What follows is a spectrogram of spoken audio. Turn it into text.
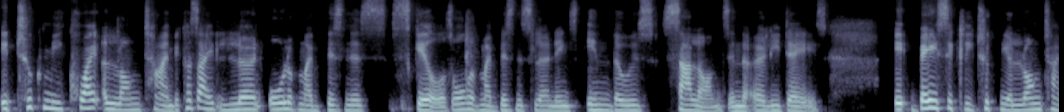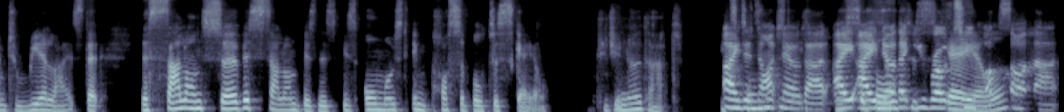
it took me quite a long time because I learned all of my business skills, all of my business learnings in those salons in the early days. It basically took me a long time to realize that the salon service salon business is almost impossible to scale. Did you know that? It's I did not know that. I, I know that you wrote two books on that.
